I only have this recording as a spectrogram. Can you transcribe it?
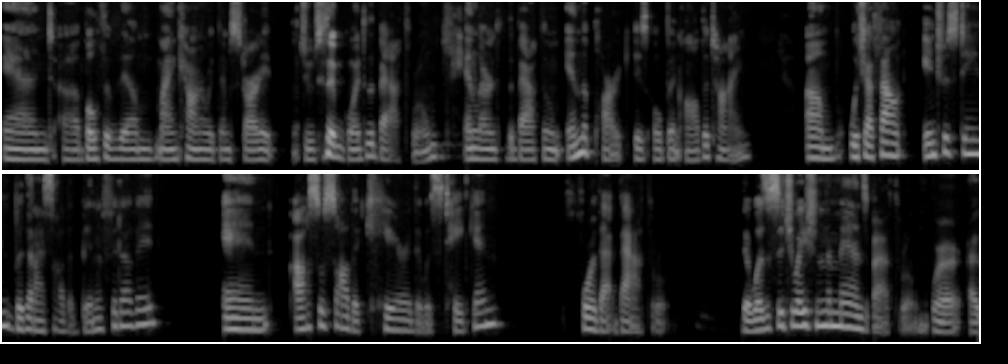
And uh, both of them, my encounter with them started due to them going to the bathroom and learned that the bathroom in the park is open all the time, um, which I found interesting. But then I saw the benefit of it. And I also saw the care that was taken for that bathroom. There was a situation in the man's bathroom where I,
